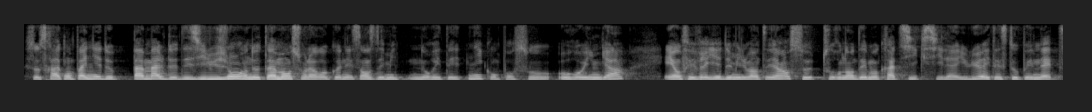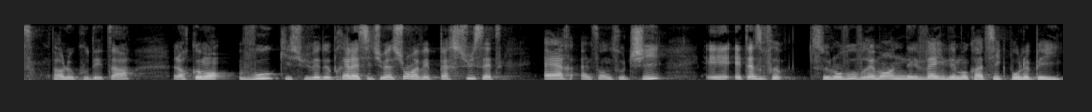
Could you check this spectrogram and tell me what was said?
se sera accompagné de pas mal de désillusions, hein, notamment sur la reconnaissance des minorités ethniques, on pense aux, Rohingyas. Et en février 2021, ce tournant démocratique, s'il a eu lieu, a été stoppé net par le coup d'État. Alors comment vous, qui suivez de près la situation, avez perçu cette ère Aung San Suu Et était-ce selon vous vraiment un éveil démocratique pour le pays?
